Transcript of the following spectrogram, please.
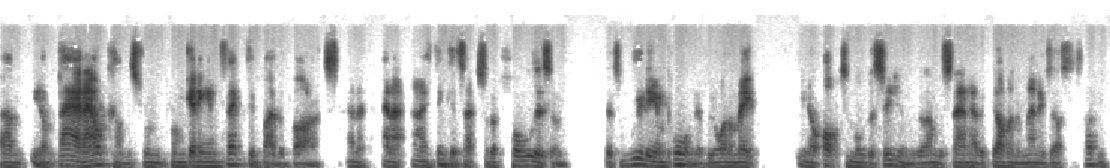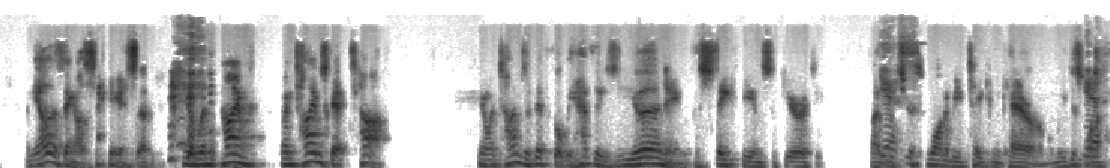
um, you know, bad outcomes from, from getting infected by the virus. And, and I, and I think it's that sort of holism that's really important if we want to make, you know, optimal decisions and understand how to govern and manage our society. And the other thing I'll say is that, you know, when time, when times get tough, you know, when times are difficult, we have this yearning for safety and security. Like yes. we just want to be taken care of, and we just yes. want to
